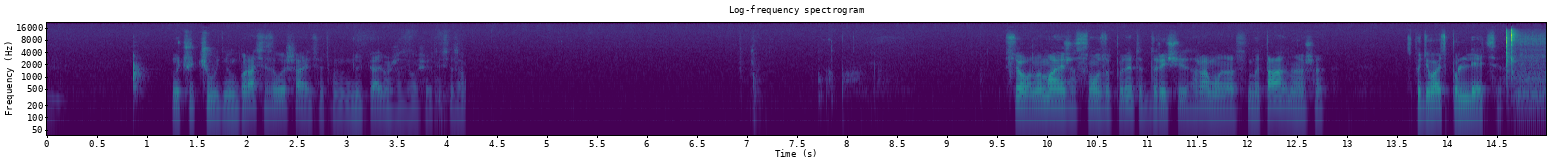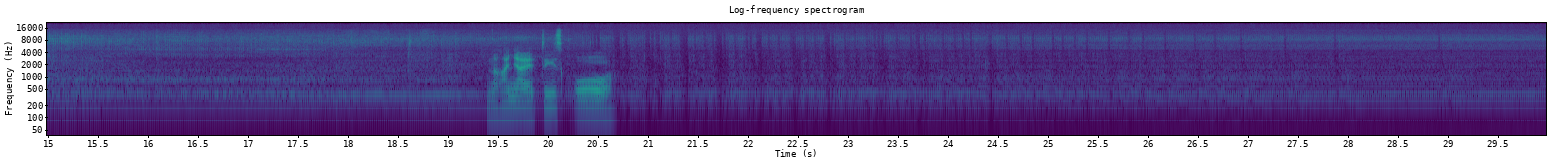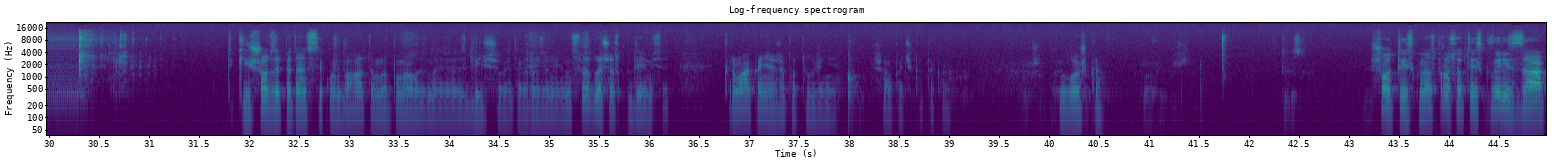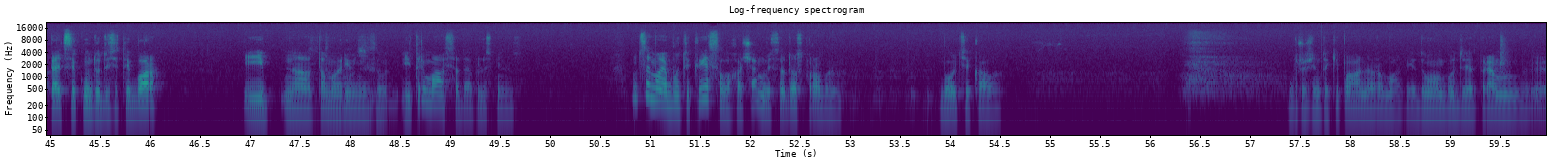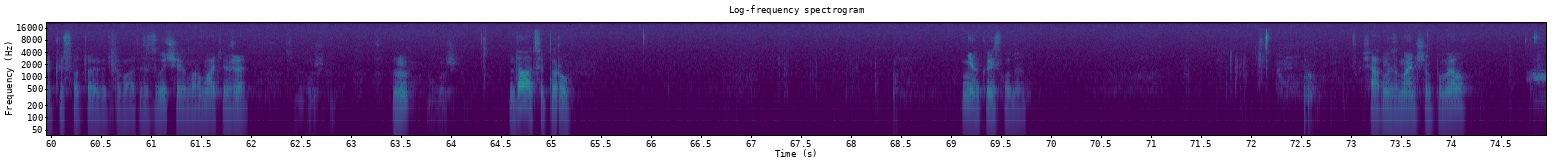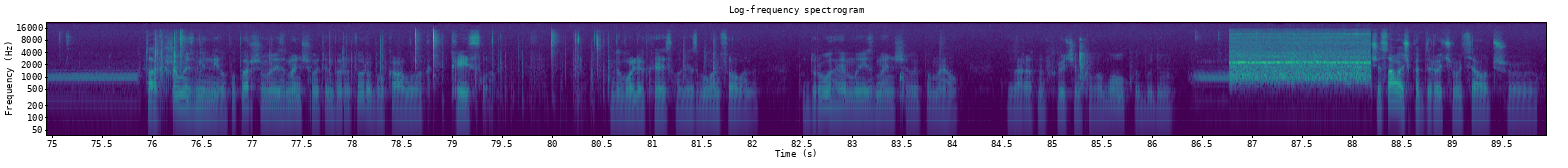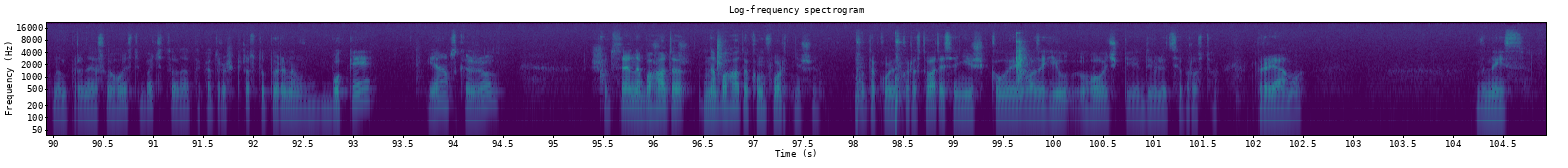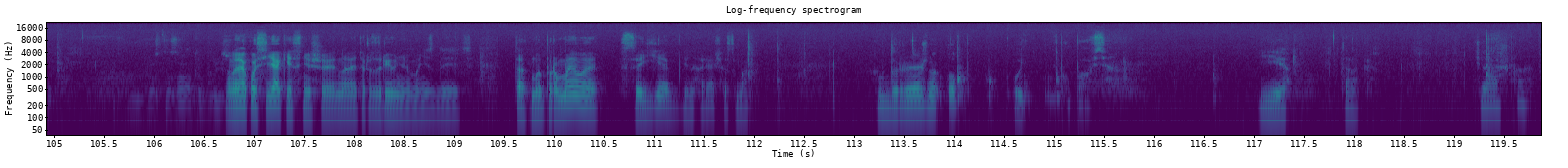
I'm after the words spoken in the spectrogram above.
Ну чуть-чуть, ну бараці залишається, там 0,5 може залишитися. за- Все, воно має зараз само зупинити. До речі, грама у нас мета наша. Сподіваюсь, полється. Наганяє тиск. О, Такий шот за 15 секунд. Багато ми помили з збільшили, я так розумію. Ну, все одно зараз подивимося. Керма, звісно, потужні. Шапочка така. Ложка. Тиск. Що тиск? У нас просто тиск виріс за 5 секунд до 10 бар. І на тому рівні І тримався, да, плюс-мінус. Ну, це має бути кисло, хоча ми все одно спробуємо. Бо цікаво. Друзі, такий поганий аромат. Я думаю, буде прям е, кислотою віддавати. Зазвичай в ароматі вже. Це? М? Молочка? Да, це перу. Ні, кисло, да. Зараз ми зменшимо помел. Так, що ми змінили? По-перше, ми зменшили температуру, бо кава була кисла. Доволі кисла, не збалансована. По-друге, ми зменшили помел. Зараз ми включимо кавомолку і будемо. Чесалочка, до речі, оця, от, що нам принесли гості, бачите, вона така трошки розтопирена в боки. Я вам скажу, що це набагато, набагато комфортніше отакою користуватися, ніж коли у вас голочки дивляться просто прямо вниз. Він просто занадто близько. Воно якось якісніше навіть розрівнює, мені здається. Так, ми промили, все є, блін, гаряча собака. Обережно. Оп. Ой, попався. Є. Так. Чашка. —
